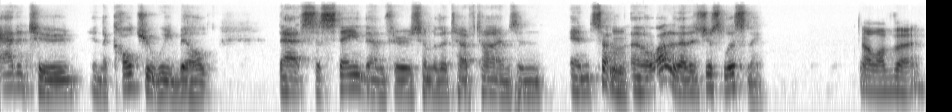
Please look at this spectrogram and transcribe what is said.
attitude in the culture we built that sustained them through some of the tough times. And and some mm. and a lot of that is just listening. I love that.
